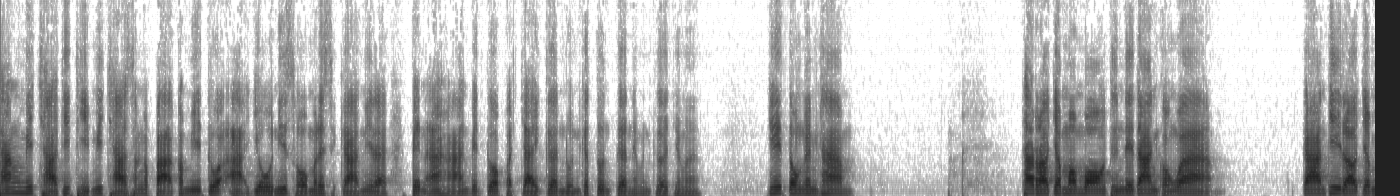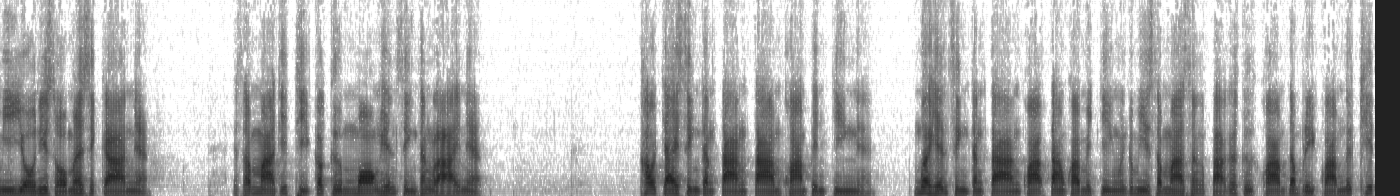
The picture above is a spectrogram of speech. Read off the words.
ทั้งมิจฉาทิฏฐิมิจฉาสังกปะก็มีตัวอโยนิโสมนสิการนี่แหละ เป็นอาหารเป็นตัวปัจจัยเกื้อหนุนกระตุ้นเตือนให้มันเกิดใช่ไหมที่ตรงกันข้าม ถ้าเราจะมามองถึงในด้านของว่า การที่เราจะมีโยนิโสมนสิการเนี่ยสัมมาทิฏฐิก็คือมองเห็นสิ่งทั้งหลายเนี่ยเข้าใจสิ่งต่างๆ ตามความเป็นจริงเนี่ยเมื่อเห็นสิ่งต่างๆความตามความเป็นจริง มันก็มีสัมมาสังกัปปะก็คือความดำริความนึกคิด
